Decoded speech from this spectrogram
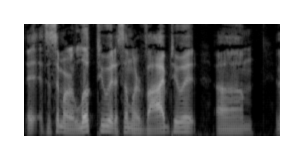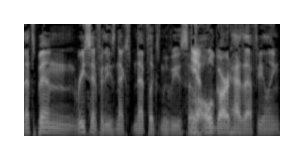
it- it's a similar look to it, a similar vibe to it. Um, and that's been recent for these next Netflix movies. So Yeah. Old Guard has that feeling.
